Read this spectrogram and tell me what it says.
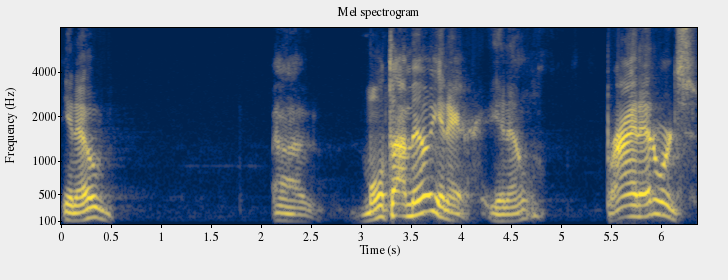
you know, uh, multimillionaire. You know, Bryan Edwards.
